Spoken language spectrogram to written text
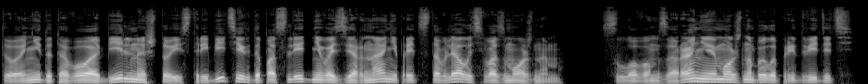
то они до того обильны, что истребить их до последнего зерна не представлялось возможным. Словом, заранее можно было предвидеть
